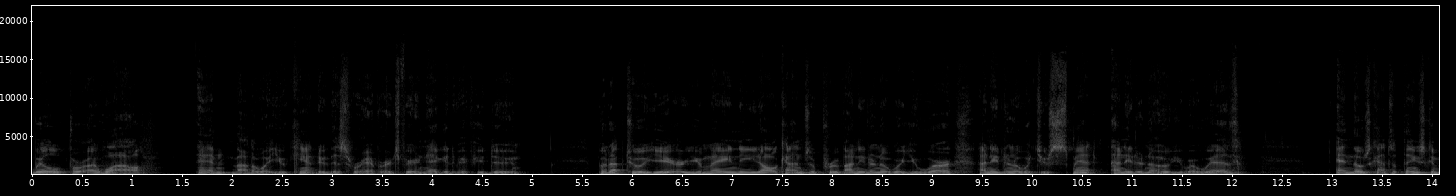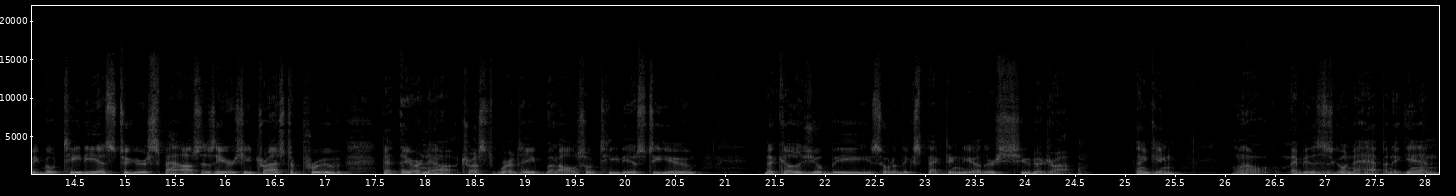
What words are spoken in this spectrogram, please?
will, for a while, and by the way, you can't do this forever. It's very negative if you do. But up to a year, you may need all kinds of proof. I need to know where you were. I need to know what you spent. I need to know who you were with. And those kinds of things can be both tedious to your spouse as he or she tries to prove that they are now trustworthy, but also tedious to you because you'll be sort of expecting the other shoe to drop, thinking, well, maybe this is going to happen again.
